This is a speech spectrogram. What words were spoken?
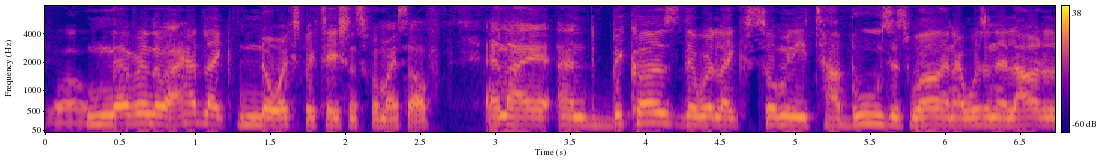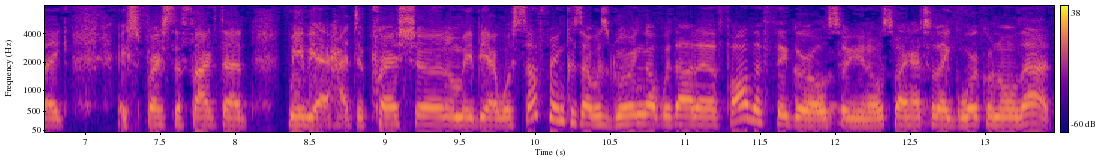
Wow. never know. I had like no expectations for myself, and I and because there were like so many taboos as well, and I wasn't allowed to like express the fact that maybe I had depression or maybe I was suffering because I was growing up without a father figure, also, you know. So I had to like work on all that,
